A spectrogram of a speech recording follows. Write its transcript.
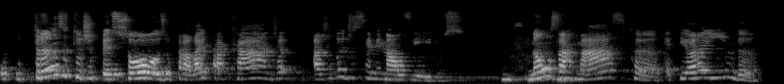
o, o, trânsito de pessoas, o para lá e para cá, ajuda a disseminar o vírus. Não usar máscara é pior ainda,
